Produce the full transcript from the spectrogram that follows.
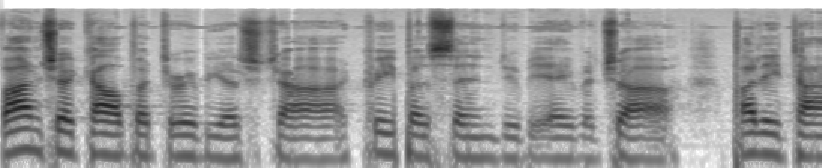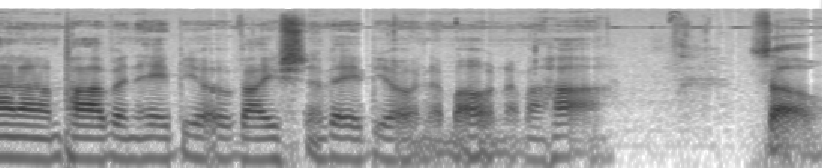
Vancha kalpa taribhyascha, kripa sindubhyevacha, paditanam pavanebhyo vaishnavebhyo namo namaha. So,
